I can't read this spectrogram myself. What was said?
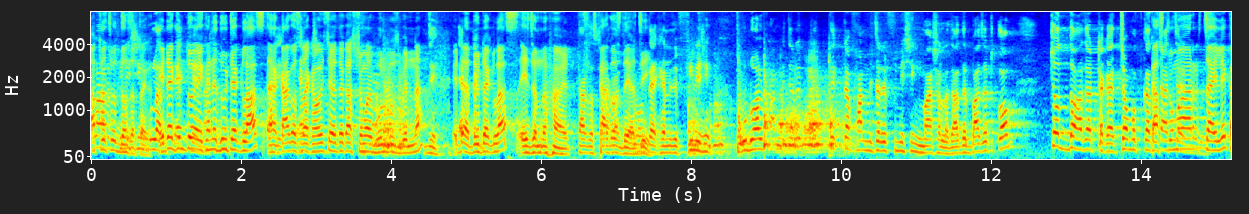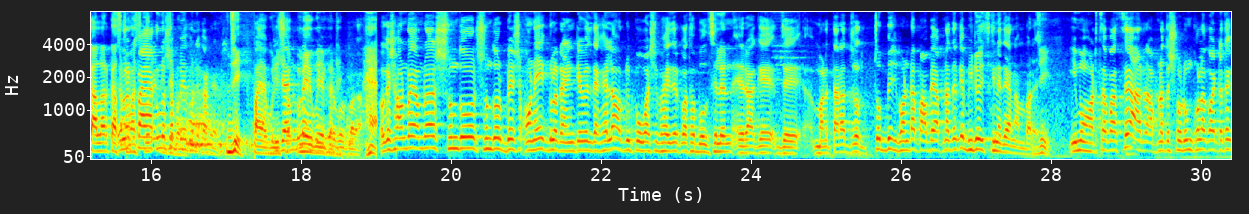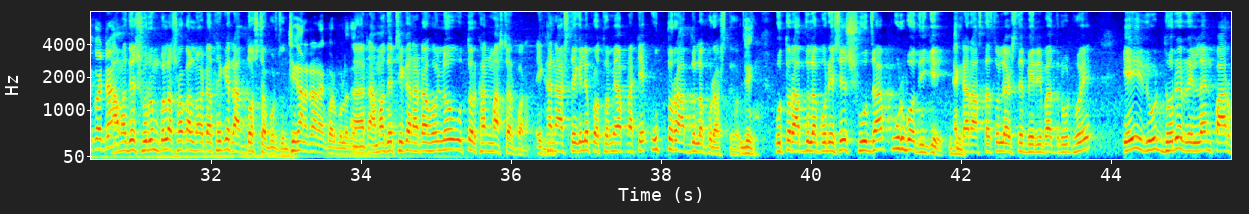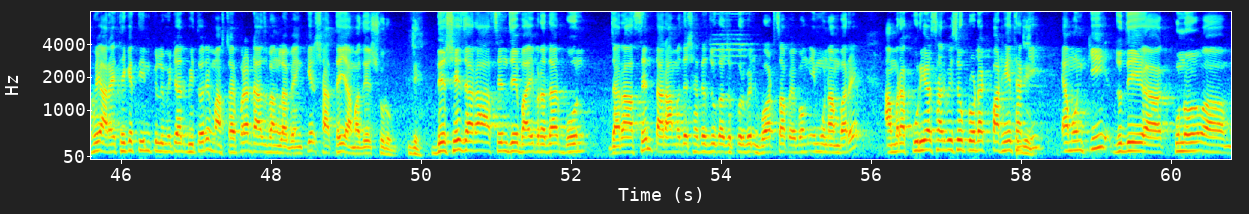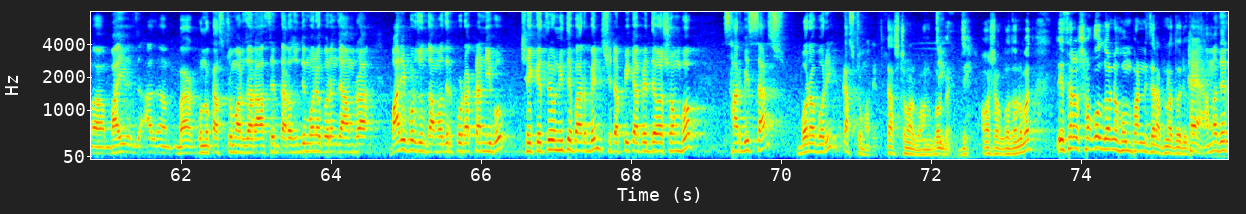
মাত্র চোদ্দ হাজার টাকা। এটা কিন্তু এখানে দুইটা গ্লাস কাগজ রাখা হয়েছে হয়তো কাস্টমার ভুল বুঝবেন না। এটা দুইটা গ্লাস এই জন্য কাগজ কাগজ দেয়া জি। দেখেন যে ফিনিশিং উডওয়াল ফার্নিচারের প্রত্যেকটা ফার্নিচারের ফিনিশিং মাশাআল্লাহ যাদের বাজেট কম চোদ্দ হাজার টাকায় চমৎকার কাস্টমার চাইলে কালার কাস্টমার পায়াগুলো সব মেয়েগুলি কাটেন জি পায়াগুলি সব মেয়েগুলি করা। হ্যাঁ। ওকে শাওন ভাই আমরা সুন্দর সুন্দর বেশ অনেকগুলো ডাইনিং টেবিল দেখাইলাম। আপনি প্রবাসী ভাইদের কথা বলছিলেন এর আগে যে মানে তারা চব্বিশ ঘণ্টা পাবে আপনাদেরকে ভিডিও স্ক্রিনে দেওয়া নাম্বারে জি। ইমো হোয়াটসঅ্যাপ আছে আর আপনাদের শোরুম খোলা কয়টা থেকে কয়টা? আমাদের শোরুম খোলা সকাল নয়টা থেকে রাত দশটা পর্যন্ত। ঠিকানাটা আর একবার বলে দেন। আমাদের ঠিকানাটা হলো উত্তরখান মাস্টারপাড়া। এখানে আসতে গেলে প্রথমে আপনাকে উত্তর আবদুল্লাপুর আসতে হবে। উত্তর আবদুল্লাপুর এসে সোজা পূর্ব দিকে একটা রাস্তা চলে আসছে বেরিবাদ রুট হয়ে। এই রুট ধরে রেল লাইন পার হয়ে আড়াই থেকে তিন কিলোমিটার ভিতরে মাস্টারপাড়া ডাচ বাংলা ব্যাংকের সাথেই আমাদের শোরুম দেশে যারা আছেন যে ভাই ব্রাদার বোন যারা আছেন তারা আমাদের সাথে যোগাযোগ করবেন হোয়াটসঅ্যাপ এবং ইমো নাম্বারে। আমরা কুরিয়ার সার্ভিসেও প্রোডাক্ট পাঠিয়ে থাকি। এমনকি যদি কোনো বাই বা কোনো কাস্টমার যারা আছেন তারা যদি মনে করেন যে আমরা বাড়ি পর্যন্ত আমাদের প্রোডাক্টটা নিব সেক্ষেত্রেও নিতে পারবেন। সেটা পিক দেওয়া সম্ভব। সার্ভিস চার্জ বরাবরই কাস্টমারের কাস্টমার বহন করবে। জি অসংখ্য ধন্যবাদ। এছাড়াও সকল ধরনের হোম ফার্নিচার আপনার তৈরি হ্যাঁ আমাদের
